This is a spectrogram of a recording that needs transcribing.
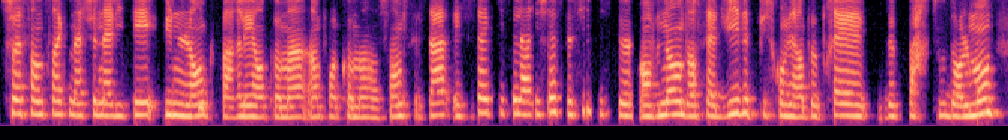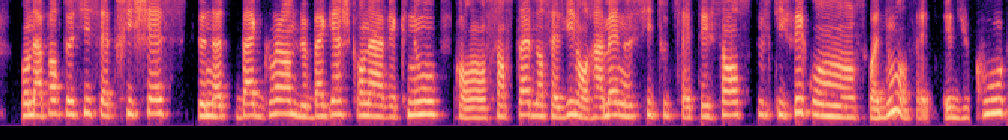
65 nationalités, une langue parlée en commun, un point commun ensemble, c'est ça. Et c'est ça qui fait la richesse aussi, puisque en venant dans cette ville, puisqu'on vient à peu près de partout dans le monde, on apporte aussi cette richesse de notre background, le bagage qu'on a avec nous. Quand on s'installe dans cette ville, on ramène aussi toute cette essence, tout ce qui fait qu'on soit nous, en fait. Et du coup,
